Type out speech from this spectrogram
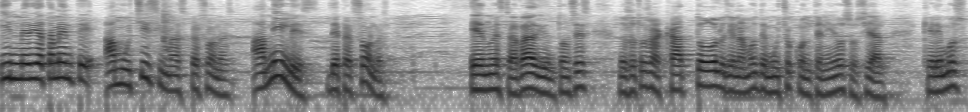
inmediatamente a muchísimas personas, a miles de personas. Es nuestra radio, entonces nosotros acá todos lo llenamos de mucho contenido social. Queremos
